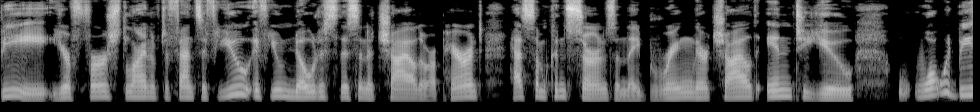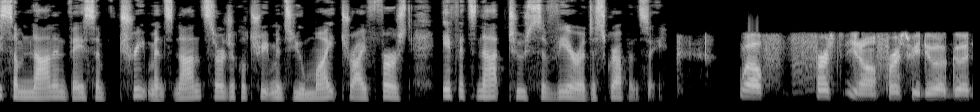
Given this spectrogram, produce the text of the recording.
be your first line of defense if you if you notice this in a child or a parent has some concerns and they bring their child into you? What would be some non-invasive treatments, non-surgical treatments you might try first if it's not too severe a discrepancy? Well, first, you know, first we do a good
